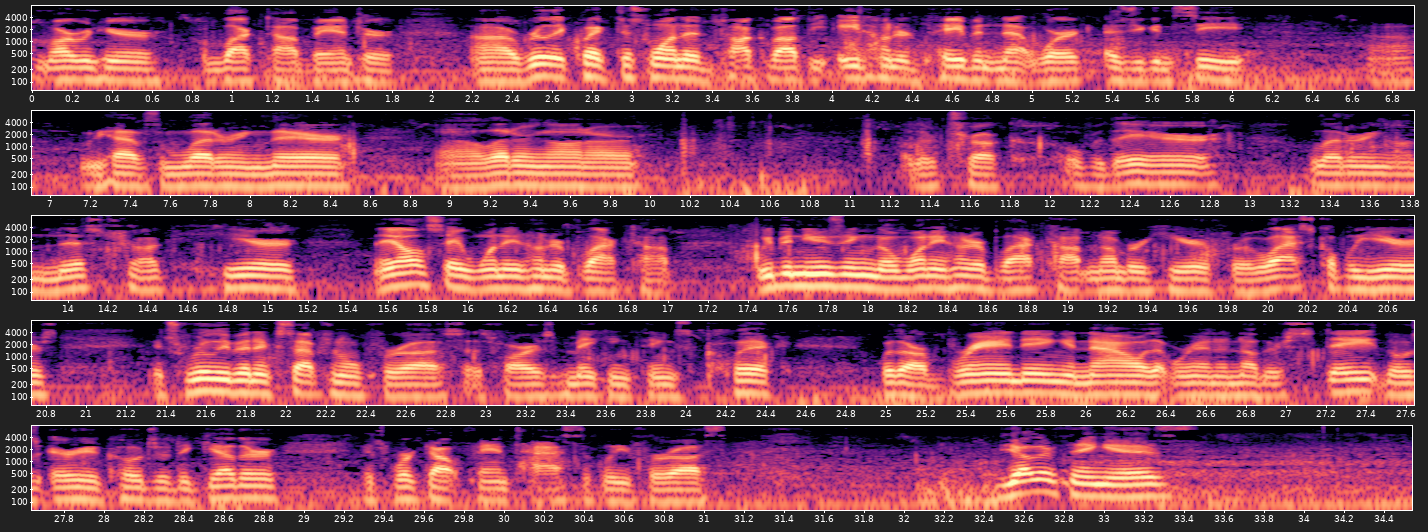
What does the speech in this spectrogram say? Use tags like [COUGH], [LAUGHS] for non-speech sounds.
Marvin here from Blacktop Banter. Uh, really quick, just wanted to talk about the 800 Pavement Network. As you can see, uh, we have some lettering there, uh, lettering on our other truck over there, lettering on this truck here. They all say 1-800-Blacktop. We've been using the 1-800-Blacktop number here for the last couple years. It's really been exceptional for us as far as making things click with our branding and now that we're in another state, those area codes are together. It's worked out fantastically for us. The other thing is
